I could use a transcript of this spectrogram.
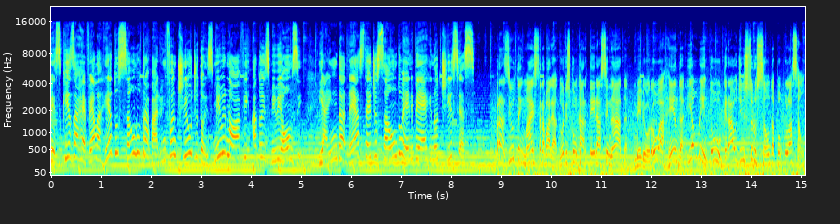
pesquisa revela redução no trabalho infantil de 2009 a 2011. E ainda nesta edição do NBR Notícias. Brasil tem mais trabalhadores com carteira assinada, melhorou a renda e aumentou o grau de instrução da população.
